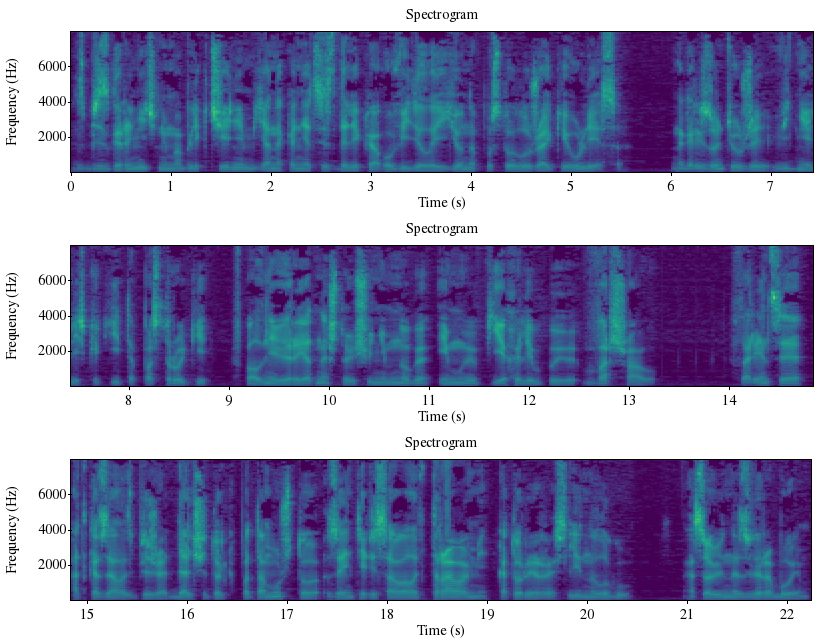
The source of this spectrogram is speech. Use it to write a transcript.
С безграничным облегчением я, наконец, издалека увидела ее на пустой лужайке у леса. На горизонте уже виднелись какие-то постройки, вполне вероятно, что еще немного, и мы въехали бы в Варшаву. Флоренция отказалась бежать дальше только потому, что заинтересовалась травами, которые росли на лугу. Особенно зверобоем,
